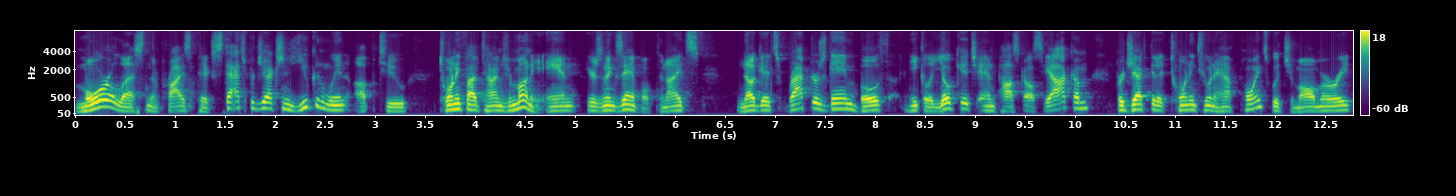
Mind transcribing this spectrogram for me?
more or less than their prize picks stats projections, you can win up to 25 times your money. And here's an example tonight's Nuggets Raptors game, both Nikola Jokic and Pascal Siakam projected at 22 and a half points with Jamal Murray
